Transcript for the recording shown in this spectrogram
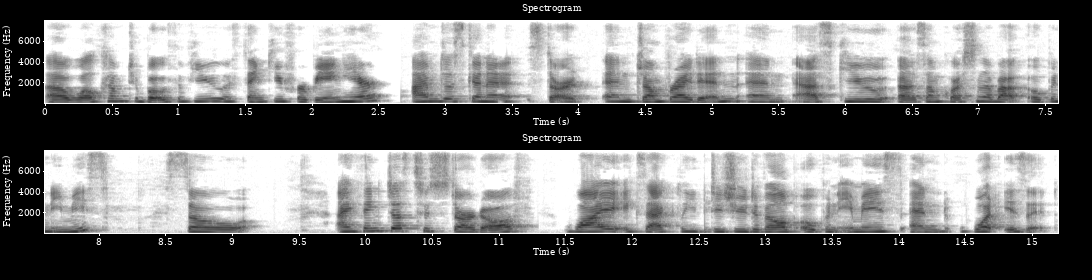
Uh, welcome to both of you. Thank you for being here. I'm just going to start and jump right in and ask you uh, some questions about OpenIMIS. So I think just to start off, why exactly did you develop OpenIMIS and what is it?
